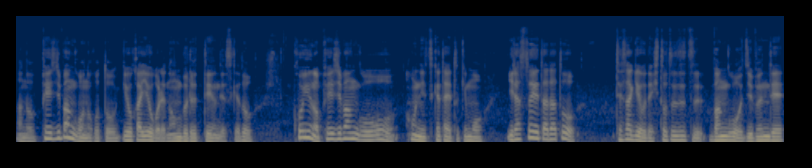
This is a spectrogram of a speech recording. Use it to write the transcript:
あのページ番号のことを業界用語でノンブルっていうんですけどこういうのページ番号を本につけたい時もイラストレーターだと手作業で一つずつ番号を自分で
